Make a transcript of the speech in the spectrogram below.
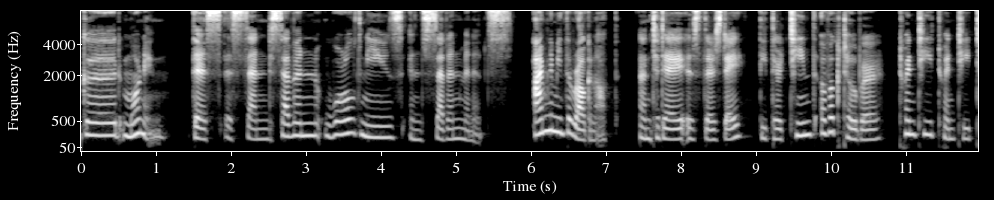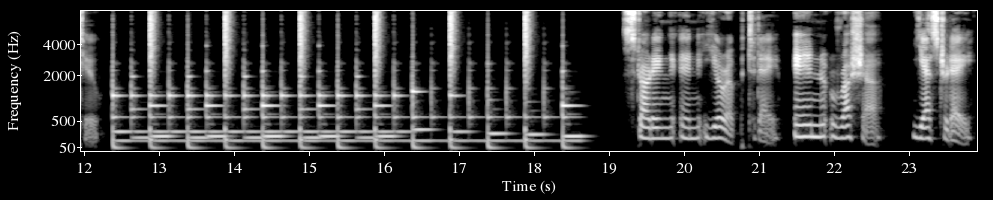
Good morning. This is Send 7 World News in 7 Minutes. I'm Namita Raghunath, and today is Thursday, the 13th of October, 2022. Starting in Europe today. In Russia, yesterday,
